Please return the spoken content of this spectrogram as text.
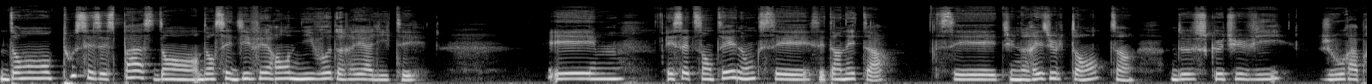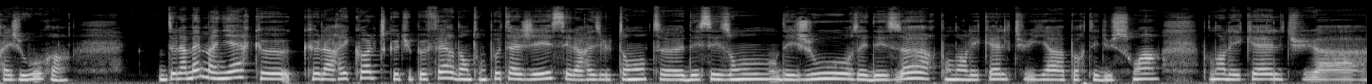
dans tous ces espaces, dans, ces différents niveaux de réalité. Et, et cette santé, donc, c'est un état, c'est une résultante de ce que tu vis jour après jour, de la même manière que, que la récolte que tu peux faire dans ton potager, c'est la résultante euh, des saisons, des jours et des heures pendant lesquelles tu y as apporté du soin, pendant lesquelles tu as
